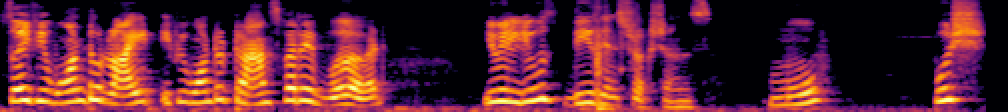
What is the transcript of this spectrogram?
So if you want to write if you want to transfer a word you will use these instructions. Move push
